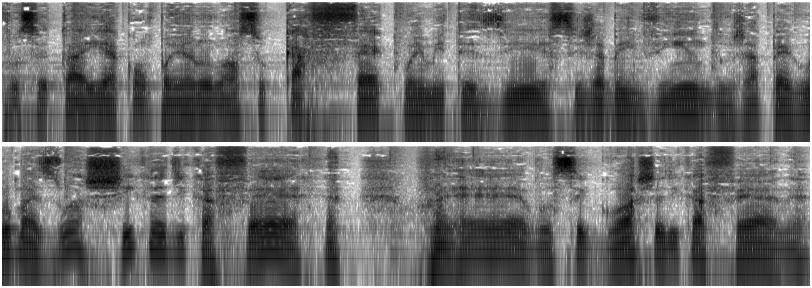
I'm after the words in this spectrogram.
Você está aí acompanhando o nosso Café com MTZ, seja bem-vindo. Já pegou mais uma xícara de café? é, você gosta de café, né?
